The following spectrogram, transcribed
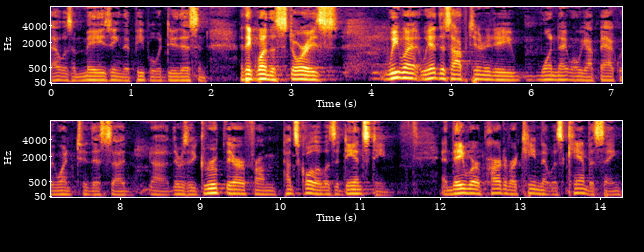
That was amazing that people would do this. And I think one of the stories we went, we had this opportunity one night when we got back. We went to this. Uh, uh, there was a group there from Pensacola. Was a dance team, and they were part of our team that was canvassing.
